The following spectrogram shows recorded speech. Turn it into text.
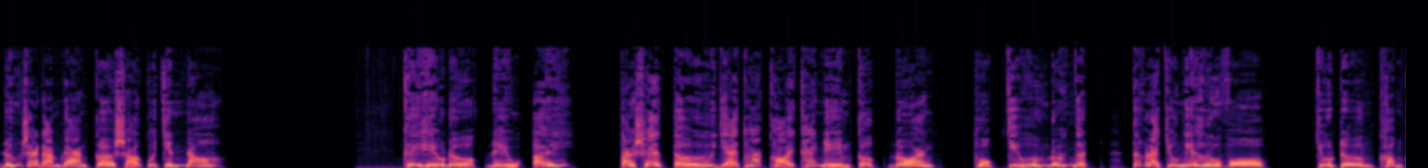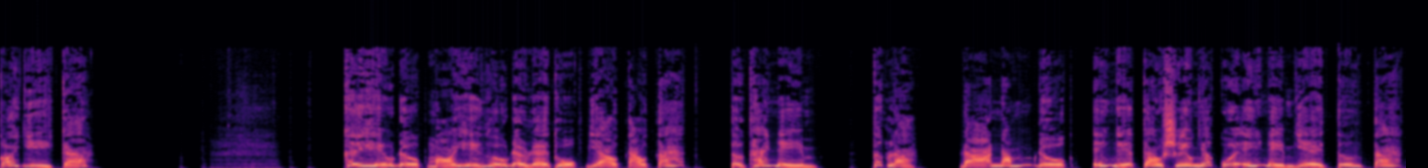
đứng ra đảm đang cơ sở của chính nó. Khi hiểu được điều ấy, ta sẽ tự giải thoát khỏi khái niệm cực đoan thuộc chiều hướng đối nghịch, tức là chủ nghĩa hư vô, chủ trương không có gì cả. Khi hiểu được mọi hiện hữu đều lệ thuộc vào tạo tác, từ khái niệm, tức là đã nắm được ý nghĩa cao siêu nhất của ý niệm về tương tác.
